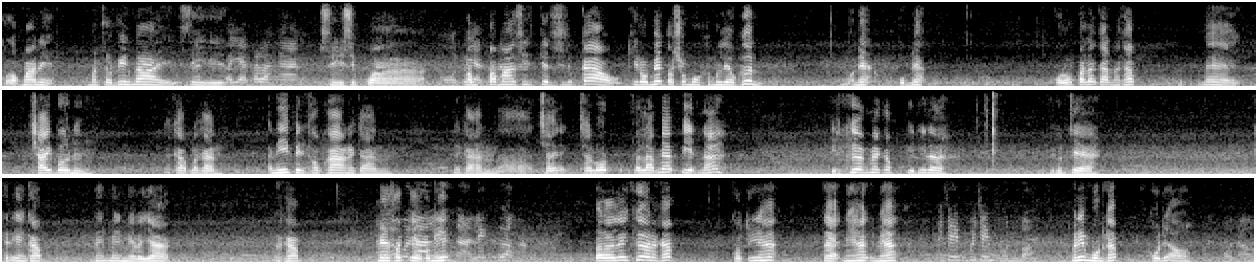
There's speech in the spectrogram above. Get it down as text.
กดออกมาเนี่ยมันจะวิ่งได้สี่ประหยัดพลังงานสี่สิบกว่าโหมดปประระหยัดประมาณสี่เจ็ดสี่สิบเก้ากิโลเมตรต่อชั่วโมงคือมันเร็วขึ้นหมดเนี่ยปุ่มเนี้ยกดลงไปแล้วกันนะครับ แม่ใช้เบอร์หนึ่งนะครับแล้วกัน อันนี้เป็นคร่าวๆในการในการอ่าใช้ใช้รถเวลาแม่ปิดนะ ปิดเครื่องแม่ก็ปิดนี่เลยปิดกุญแจแค่นี้เองครับไม่ไม่มีอะไรยาก นะครับ แม่สังเกตตรงนี้เวลาเล่นเครื่องอะเวลาเล่นเครื่องนะครับ กดตรงนี้ฮะ แตะนี่ฮะเห็นไหมฮะไม่ใช่ไม่ใช่หมุนบ่ไม่ได้หมุนครับ กดที่เอากดเอา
